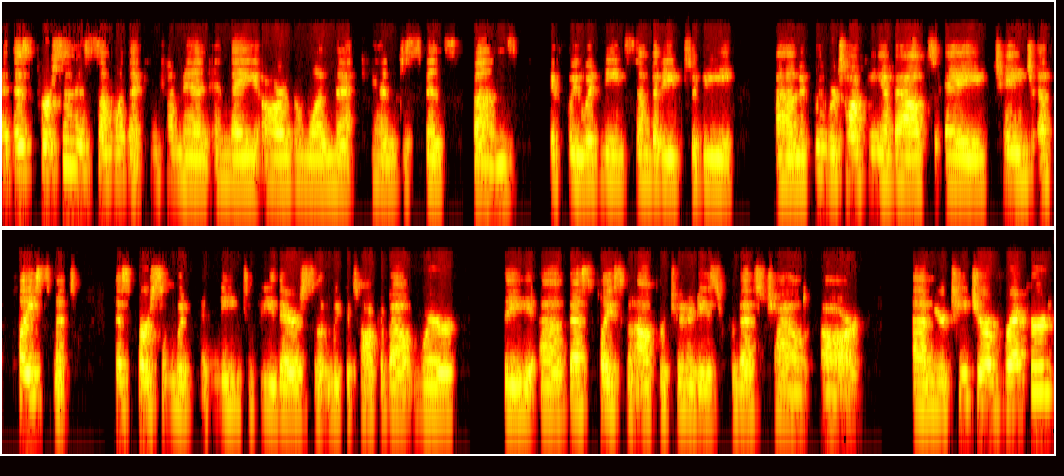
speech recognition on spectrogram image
and this person is someone that can come in and they are the one that can dispense funds. If we would need somebody to be, um, if we were talking about a change of placement, this person would need to be there so that we could talk about where the uh, best placement opportunities for this child are. Um, your teacher of record,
